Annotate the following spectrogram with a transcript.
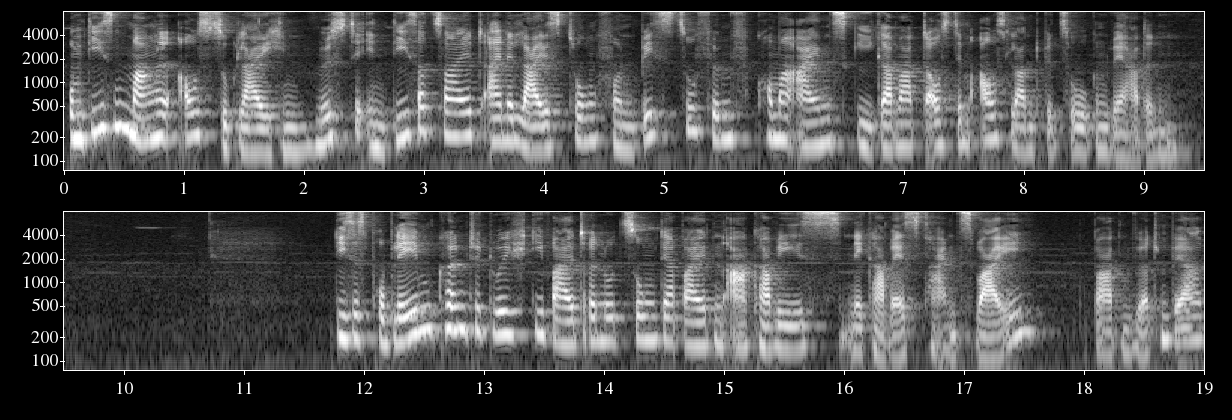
Um diesen Mangel auszugleichen, müsste in dieser Zeit eine Leistung von bis zu 5,1 Gigawatt aus dem Ausland bezogen werden. Dieses Problem könnte durch die weitere Nutzung der beiden AKWs Neckar-Westheim 2 Baden-Württemberg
